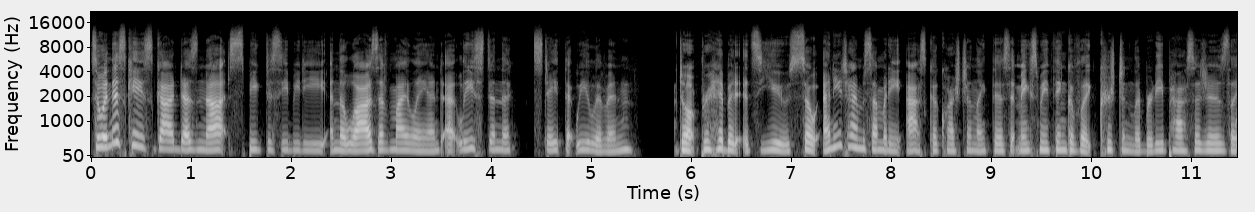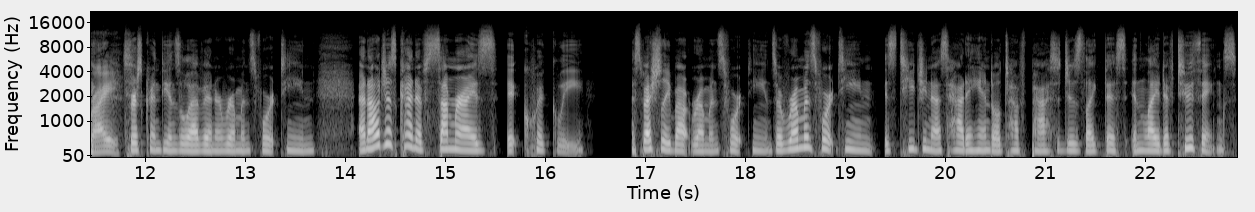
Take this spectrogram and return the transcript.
So in this case, God does not speak to CBD, and the laws of my land, at least in the state that we live in, don't prohibit its use. So anytime somebody asks a question like this, it makes me think of like Christian liberty passages, like right. 1 Corinthians 11 or Romans 14. And I'll just kind of summarize it quickly, especially about Romans 14. So, Romans 14 is teaching us how to handle tough passages like this in light of two things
